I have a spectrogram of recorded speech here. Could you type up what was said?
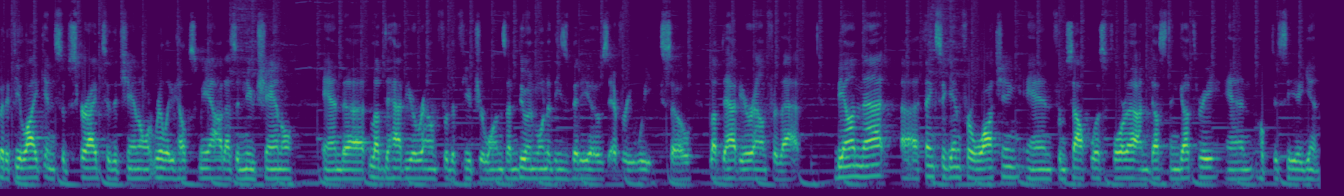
but if you like and subscribe to the channel, it really helps me out as a new channel and uh, love to have you around for the future ones. I'm doing one of these videos every week, so love to have you around for that. Beyond that, uh, thanks again for watching. And from Southwest Florida, I'm Dustin Guthrie and hope to see you again.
